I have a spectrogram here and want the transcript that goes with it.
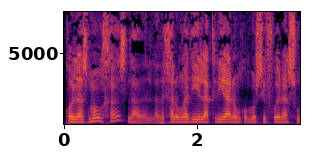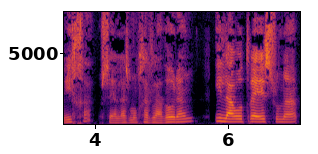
con las monjas, la, dejaron allí y la criaron como si fuera su hija, o sea, las monjas la adoran. Y la otra es una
